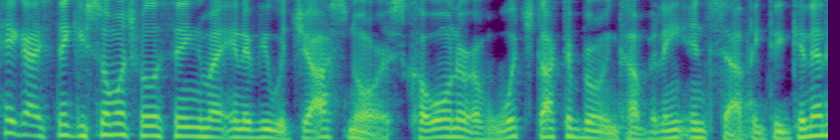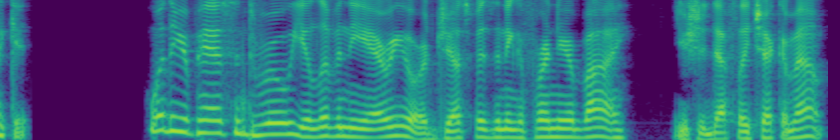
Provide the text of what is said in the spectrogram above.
Hey guys, thank you so much for listening to my interview with Josh Norris, co owner of Witch Doctor Brewing Company in Southington, Connecticut. Whether you're passing through, you live in the area, or just visiting a friend nearby, you should definitely check them out.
